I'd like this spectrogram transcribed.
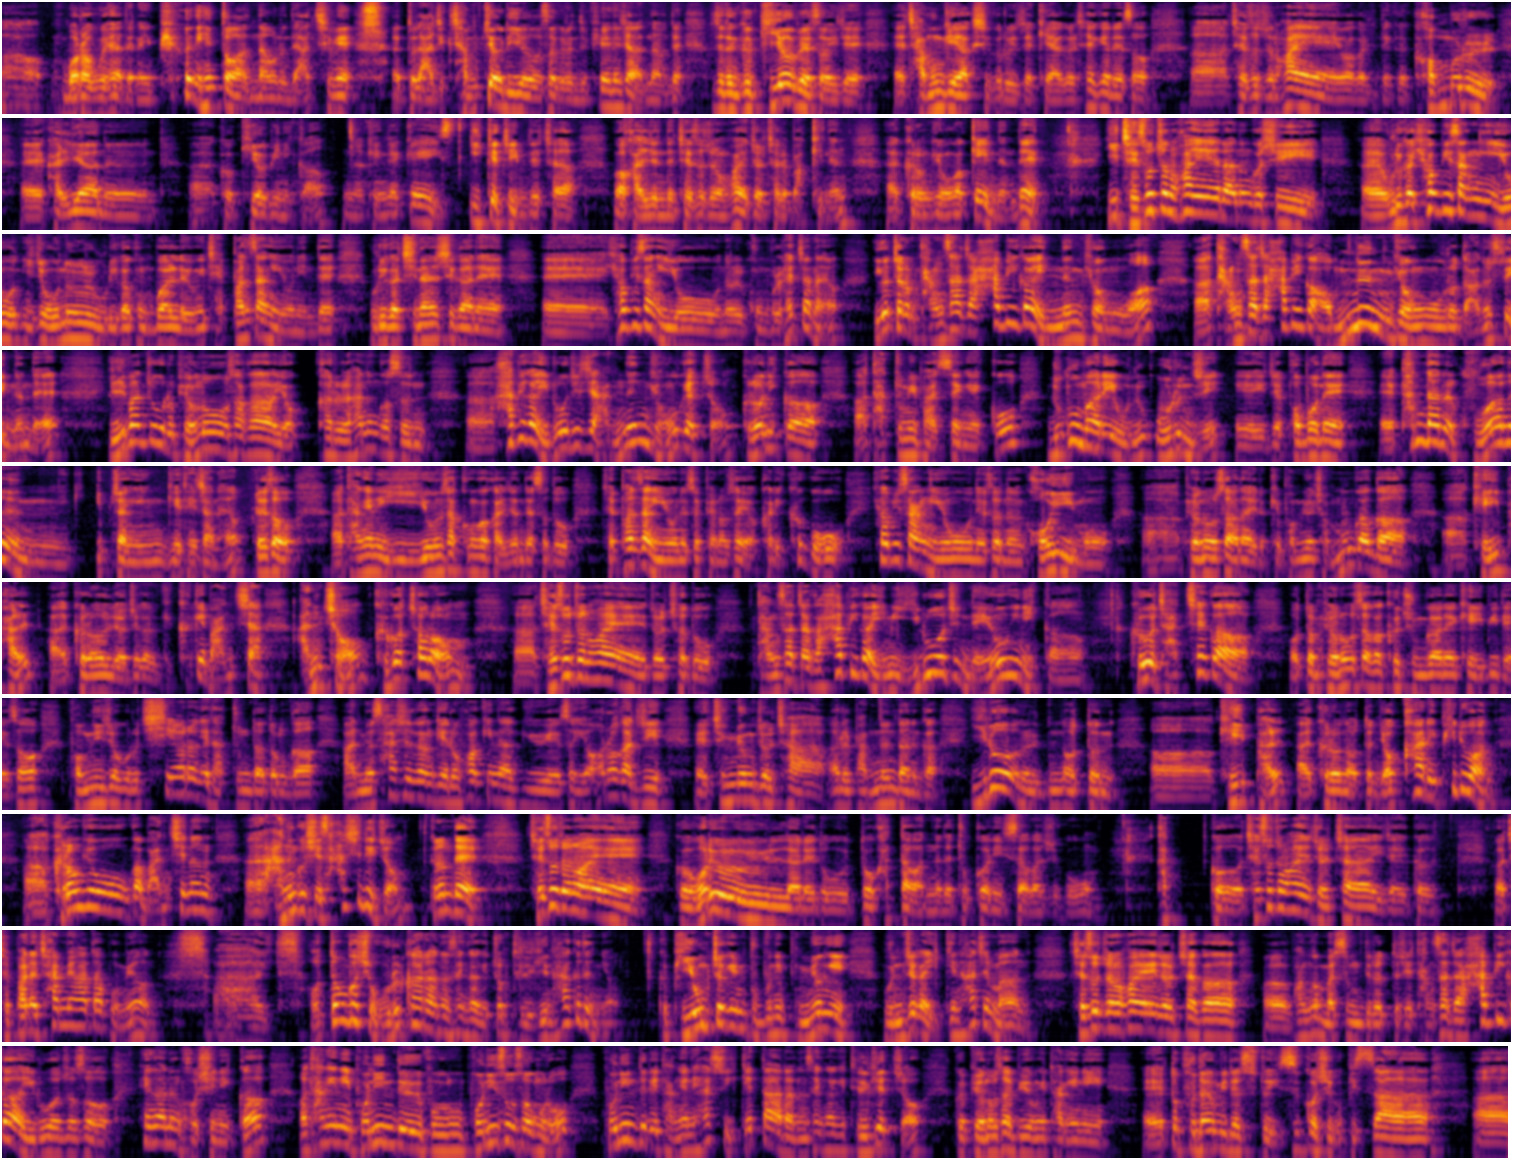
어 뭐라고 해야 되나 이 표현이 또 안 나오는데 아침에 또 아직 잠결이어서 그런지 표현이 잘 안 나오는데 어쨌든 그 기업에서 이제 자문 계약식으로 이제 계약을 체결해서 어, 재소전 화해와 관련된 그 건물을 에, 관리하는 어, 그 기업이니까 굉장히 꽤 있, 겠죠 임대차와 관련된 재소전 화해 절차를 맡기는 어, 그런 경우가 꽤 있는데 이 재소전 화해라는 것이 에, 우리가 협의상 이혼 이제 오늘 우리가 공부할 내용이 재판상 이혼인데 우리가 지난 시간에 에, 협의상 이혼을 공부를 했잖아요. 이것처럼 당사자 합의가 있는 경우와 아, 당사자 합의가 없는 경우로 나눌 수 있는데 일반적으로 변호사가 역할을 하는 것은 어, 합의가 이루어지지 않는 경우겠죠. 그러니까 아, 다툼이 발생했고 누구 말이 옳은지 예, 이제 법원의 판단을 구하는 입장인 게 되잖아요. 그래서 아, 당연히 이 이혼 사건과 관련돼서도 재판상 이혼에서 변호사의 역할이 크고 협의상 이혼에서는 거의 뭐 아, 변호사나 이렇게 법률 전문가가 아, 개입할 아, 그럴 여지가 그렇게 크게 많지 않죠. 그것 처럼 아, 재소전 화해 절차도 당사자가 합의가 이미 이루어진 내용이니까 그 자체가 어떤 변호사가 그 중간에 개입이 돼서 법리적으로 치열하게 다툰다던가 아니면 사실관계를 확인하기 위해서 여러 가지 증명 절차를 밟는다는가 이런 어떤 어 개입할 아, 그런 어떤 역할이 필요한 아, 그런 경우가 많지는 않은 것이 사실이죠. 그런데 재소전화에 그 월요일 날에도 또 갔다 왔는데 두 건이 있어가지고 그 재소전화의 절차 이제 그 어, 재판에 참여하다 보면 아 어떤 것이 옳을까라는 생각이 좀 들긴 하거든요. 그 비용적인 부분이 분명히 문제가 있긴 하지만 재소전 화해 절차가 어, 방금 말씀드렸듯이 당사자 합의가 이루어져서 행하는 것이니까 어, 당연히 본인들 본인 소송으로 본인들이 당연히 할 수 있겠다라는 생각이 들겠죠. 그 변호사 비용이 당연히 에, 또 부담이 될 수도 있을 것이고 비싸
